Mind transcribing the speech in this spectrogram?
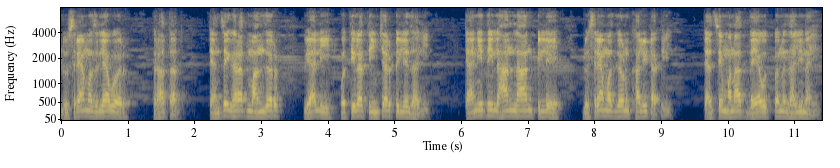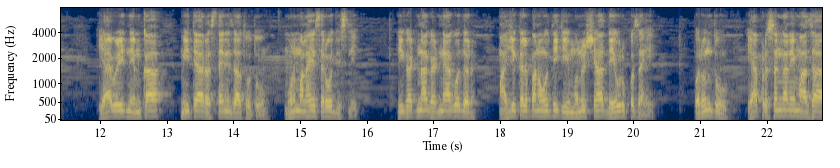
दुसऱ्या मजल्यावर राहतात. त्यांचे घरात मांजर व्याली व तिला तीन चार पिल्ले झाली. त्यांनी ती लहान लहान पिल्ले दुसऱ्या मजल्यावरून खाली टाकली. त्याचे मनात दया उत्पन्न झाली नाही. यावेळी नेमका मी त्या रस्त्याने जात होतो म्हणून मला हे सर्व दिसले. ही घटना घडण्याअगोदर माझी कल्पना होती की मनुष्य हा देवरूपच आहे. परंतु या प्रसंगाने माझा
